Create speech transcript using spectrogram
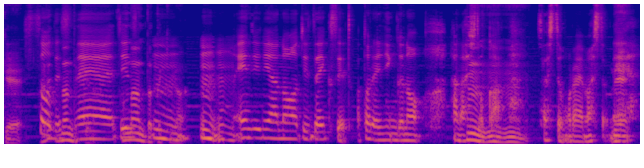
け？そうですね。あれなんだったっけな、うん。うんうん。エンジニアの人材育成とかトレーニングの話とかうんうんうん。させてもらいましたね。ね。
